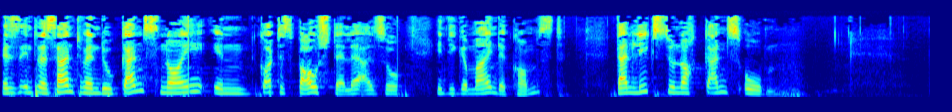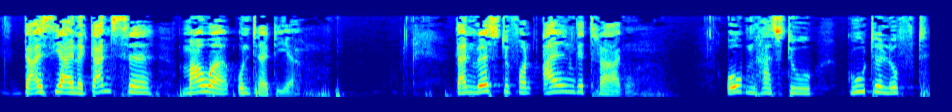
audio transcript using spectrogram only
Es ist interessant, wenn du ganz neu in Gottes Baustelle, also in die Gemeinde kommst, dann liegst du noch ganz oben. Da ist ja eine ganze Mauer unter dir. Dann wirst du von allen getragen. Oben hast du gute Luft.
